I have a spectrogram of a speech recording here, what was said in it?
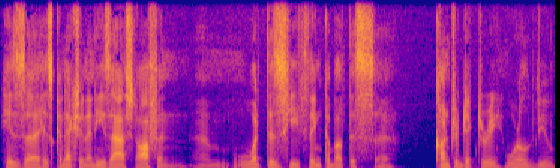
his uh, his connection, and he's asked often, um, what does he think about this uh, contradictory worldview?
